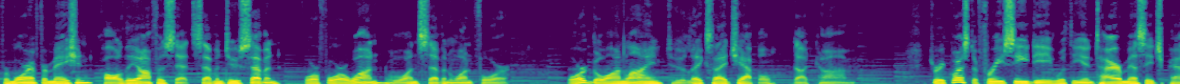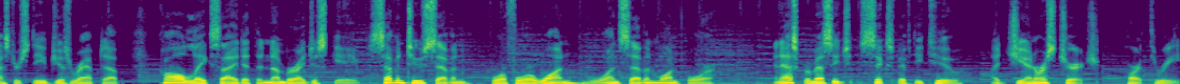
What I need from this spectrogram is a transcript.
For more information, call the office at 727 441 1714 or go online to lakesidechapel.com. To request a free CD with the entire message Pastor Steve just wrapped up, call Lakeside at the number I just gave, 727 441 1714, and ask for message 652 A Generous Church, Part 3.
